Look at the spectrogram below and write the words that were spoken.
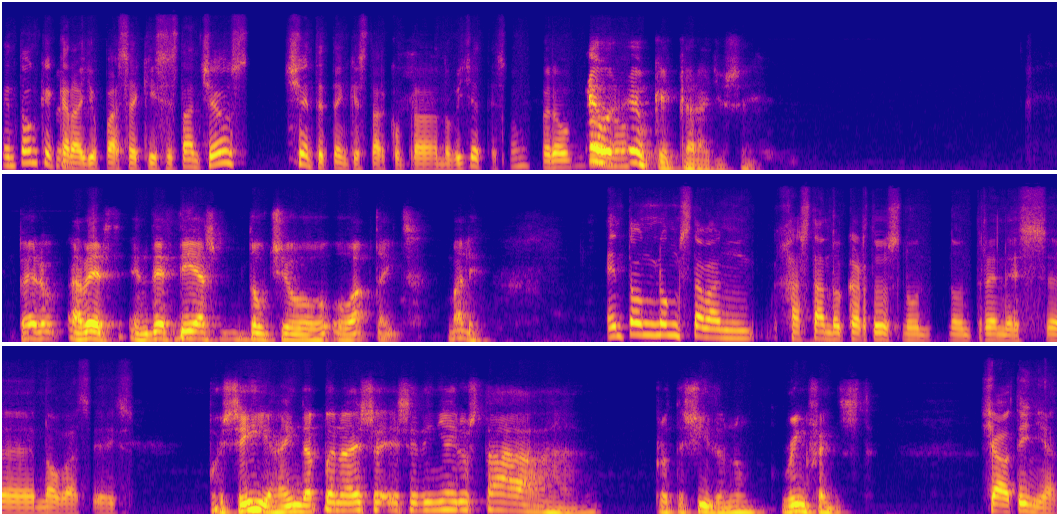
Entón, que carallo pasa aquí? Se están cheos, xente ten que estar comprando billetes, non? Pero, bueno... eu, eu que carallo sei. Pero, a ver, en 10 días douche o, o update, vale? Entón non estaban gastando cartos nun, nun trenes eh, novas, e iso. Pois sí, ainda, bueno, ese, ese diñeiro está protegido, non? Ring fenced. Xa o tiñan.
